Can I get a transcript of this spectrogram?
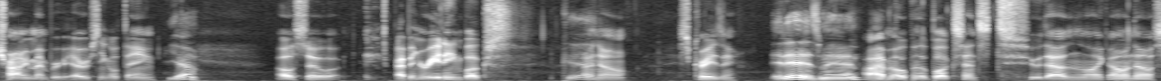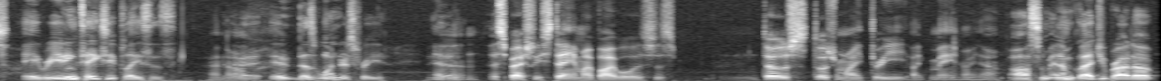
trying to remember every single thing. Yeah. Also, I've been reading books. Good. I know, it's crazy. It is, man. I haven't opened a book since 2000. Like, oh no, s- A reading takes you places. I know. Right? It does wonders for you. Yeah. and especially staying in my Bible is just those those are my three like main right now. Awesome. And I'm glad you brought up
